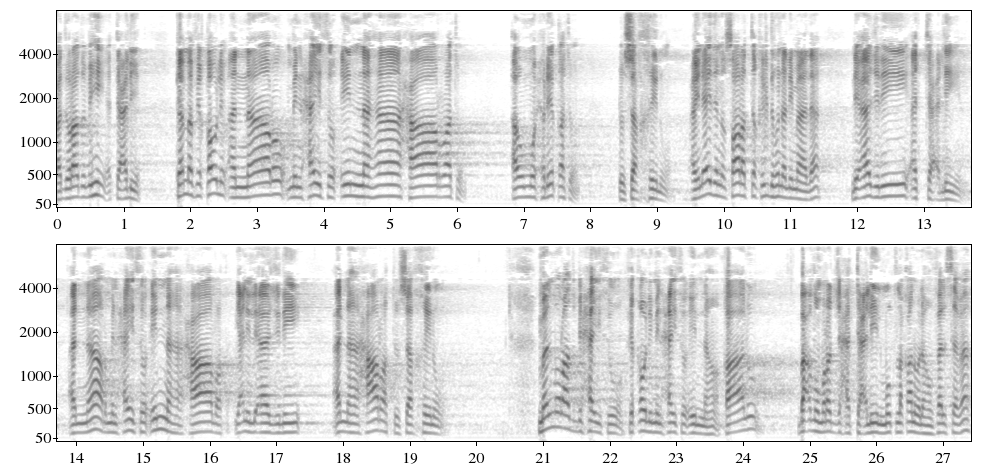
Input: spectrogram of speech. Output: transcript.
قد يراد به التعليل كما في قول النار من حيث إنها حارة أو محرقة تسخن. حينئذ صار التقييد هنا لماذا؟ لأجل التعليم. النار من حيث إنها حارة يعني لأجل أنها حارة تسخن. ما المراد بحيث؟ في قول من حيث إنه قالوا بعضهم رجح التعليل مطلقا ولهم فلسفة.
